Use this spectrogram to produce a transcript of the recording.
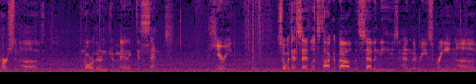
person of Northern Germanic descent. Period. So, with that said, let's talk about the 70s and the respringing of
